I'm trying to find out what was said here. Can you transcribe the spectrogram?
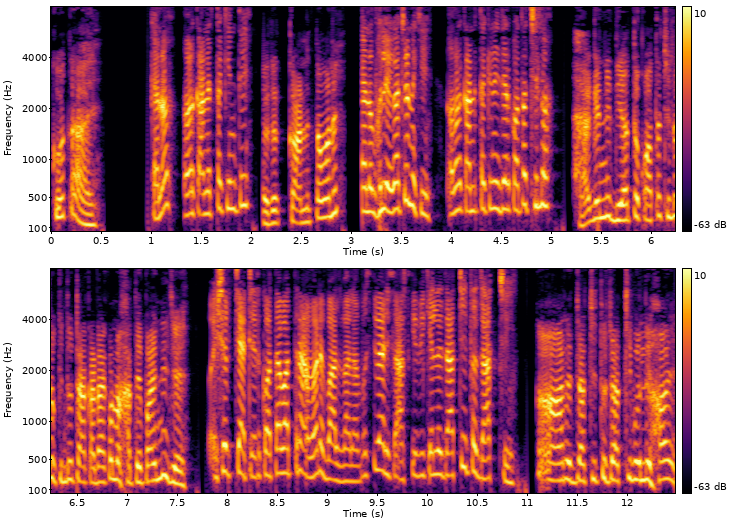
কোথায় কেন? আমার কানেরটা কিনতে? কানে তো মানে? কেন ভুলে গেছে নাকি? আমার কানেরটা কিনে দেওয়ার কথা ছিল। হ্যাঁ গিন্নি দেওয়ার তো কথা ছিল কিন্তু টাকাটা এখনও হাতে পাইনি যে। ওইসব চ্যাটের কথাবার্তা আমার বালবা না বুঝতে পারিস? আজকে বিকেলে যাচ্ছি তো যাচ্ছি। আরে যাচ্ছি তো যাচ্ছি বললি হয়।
